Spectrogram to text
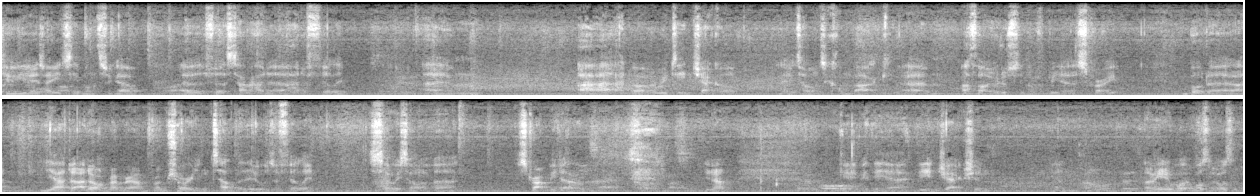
two years, eighteen months ago. Uh, the first time I had a had a filling. Um, I, had a routine checkup and he told me to come back. Um, I thought it would just enough to be a scrape, but uh, yeah, I, don't remember. I'm, I'm sure he didn't tell me that it was a filling, so he sort of uh, strapped me down, you know, gave me the uh, the injection. And, I mean, it wasn't it wasn't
